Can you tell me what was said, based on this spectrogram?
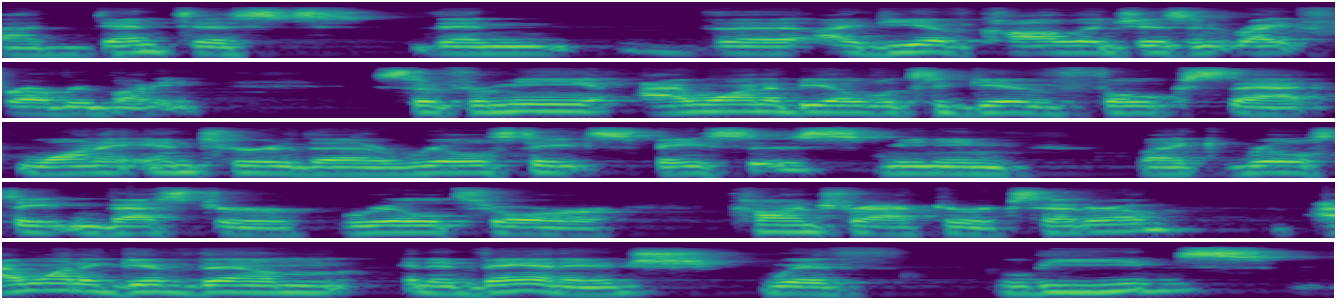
a dentist, then the idea of college isn't right for everybody. So for me, I want to be able to give folks that want to enter the real estate spaces, meaning like real estate investor, realtor, contractor, et cetera. I want to give them an advantage with leads,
